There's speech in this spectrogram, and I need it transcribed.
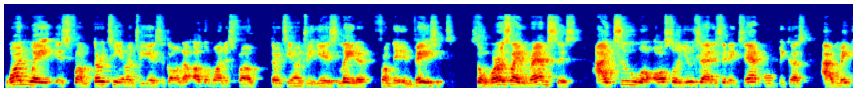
One way is from 1300 years ago, and the other one is from 1300 years later from the invasions. So words like Ramses, I too will also use that as an example because I make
